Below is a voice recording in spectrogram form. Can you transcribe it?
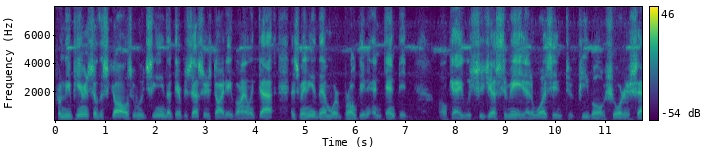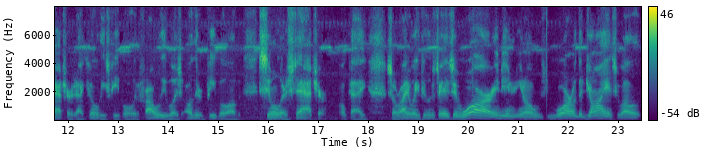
From the appearance of the skulls, it would seem that their possessors died a violent death, as many of them were broken and dented. Okay, which suggests to me that it wasn't people of shorter stature that killed these people. It probably was other people of similar stature. Okay, so right away people say it's a war, Indian, you know, war of the giants. Well,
